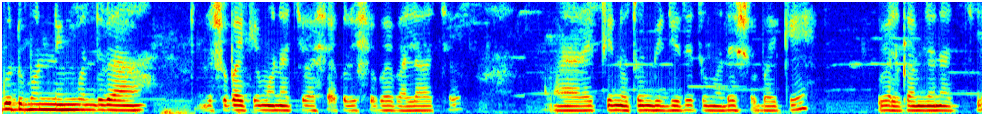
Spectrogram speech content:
গুড মর্নিং বন্ধুরা। সবাই কেমন আছো? আশা করি সবাই ভালো আছো। আমার আরেকটি নতুন ভিডিওতে তোমাদের সবাইকে ওয়েলকাম জানাচ্ছি।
